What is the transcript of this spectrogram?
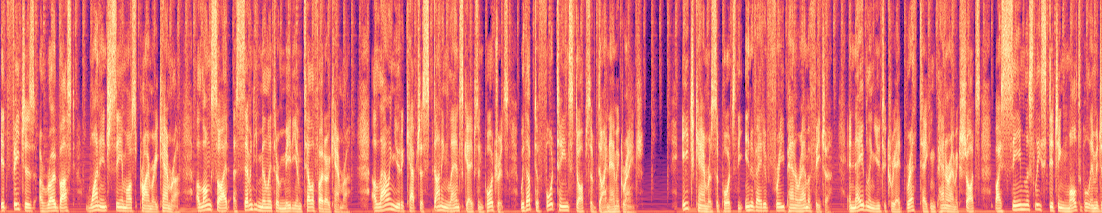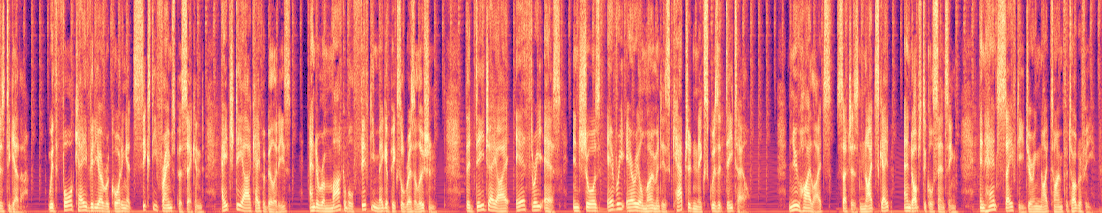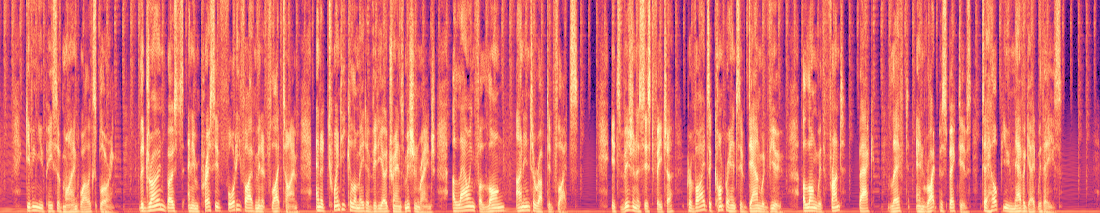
It features a robust 1-inch CMOS primary camera alongside a 70mm medium telephoto camera, allowing you to capture stunning landscapes and portraits with up to 14 stops of dynamic range. Each camera supports the innovative free panorama feature, enabling you to create breathtaking panoramic shots by seamlessly stitching multiple images together. With 4K video recording at 60 frames per second, HDR capabilities, and a remarkable 50 megapixel resolution, the DJI Air 3S ensures every aerial moment is captured in exquisite detail. New highlights, such as nightscape and obstacle sensing, enhance safety during nighttime photography, giving you peace of mind while exploring. The drone boasts an impressive 45-minute flight time and a 20-kilometer video transmission range, allowing for long, uninterrupted flights. Its Vision Assist feature provides a comprehensive downward view, along with front, back, left and right perspectives to help you navigate with ease.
